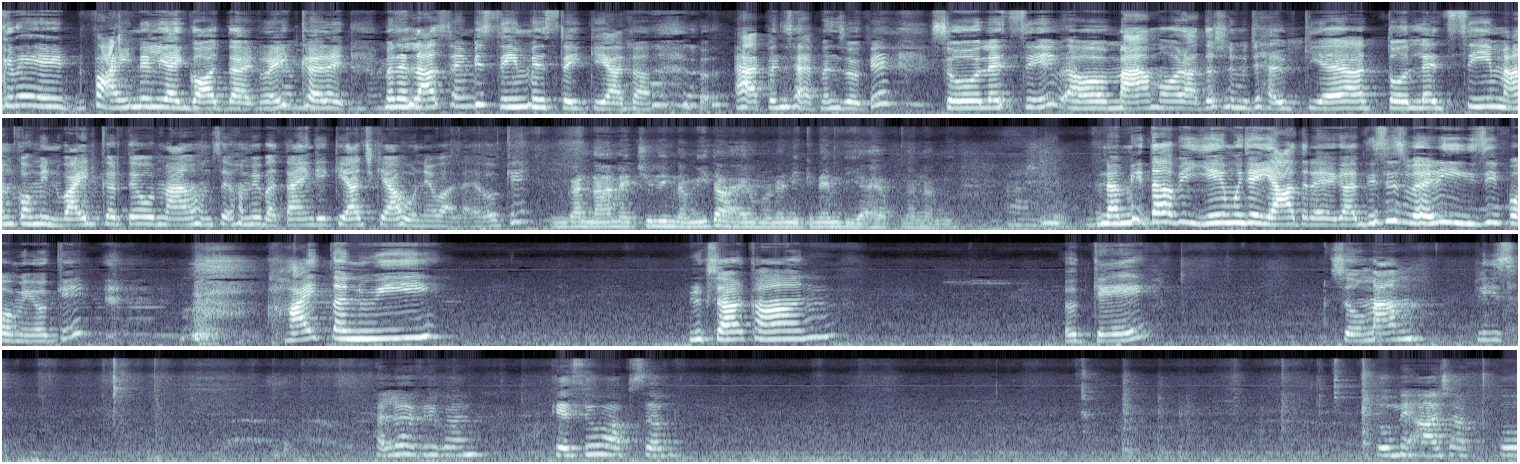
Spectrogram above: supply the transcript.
great finally I got that right correct मैंने लास्ट टाइम भी सेम मिस्टेक किया था। Happens happens okay so let's see ma'am और आदर्श ने मुझे हेल्प किया है। तो लेट्स सी मैम को हम इन्वाइट करते हैं और मैम हमसे हमें बताएँगे कि आज क्या होने वाला है ओके okay? उनका नाम एक्चुअली नमिता है। उन्होंने निकनेम दिया है अपना नमी। नमिता, अभी ये मुझे याद रहेगा। This is very easy for me okay hi Tanvi Rukhsar Khan okay so ma'am please hello everyone कैसे हो आप सब? तो मैं आज आपको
